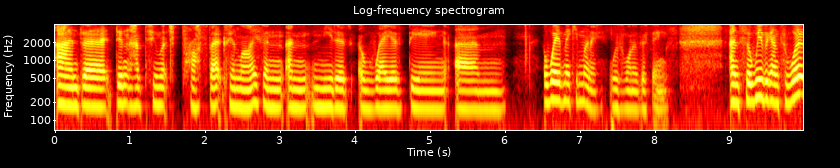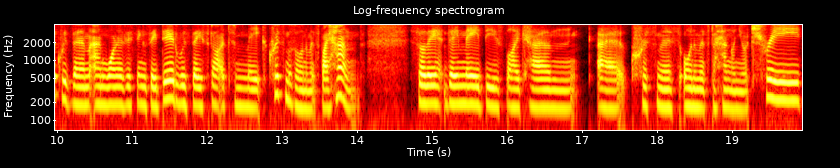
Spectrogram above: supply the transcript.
and uh, didn't have too much prospect in life and, and needed a way of being, um, a way of making money was one of the things. And so we began to work with them, and one of the things they did was they started to make Christmas ornaments by hand. So they they made these like um, uh, Christmas ornaments to hang on your tree.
